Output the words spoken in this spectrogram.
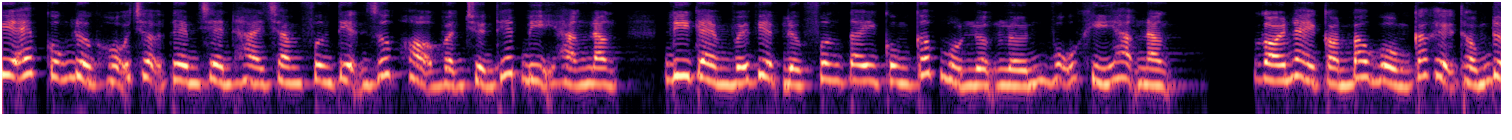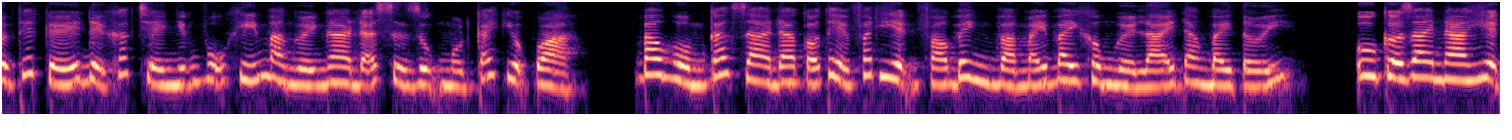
Kiev cũng được hỗ trợ thêm trên 200 phương tiện giúp họ vận chuyển thiết bị hạng nặng, đi kèm với việc được phương Tây cung cấp một lượng lớn vũ khí hạng nặng. Gói này còn bao gồm các hệ thống được thiết kế để khắc chế những vũ khí mà người Nga đã sử dụng một cách hiệu quả, bao gồm các radar có thể phát hiện pháo binh và máy bay không người lái đang bay tới. Ukraine hiện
